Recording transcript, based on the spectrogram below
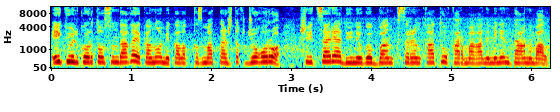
эки өлкө ортосундагы экономикалык кызматташтык жогору швейцария дүйнөгө банк сырын катуу кармаганы менен таанымал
